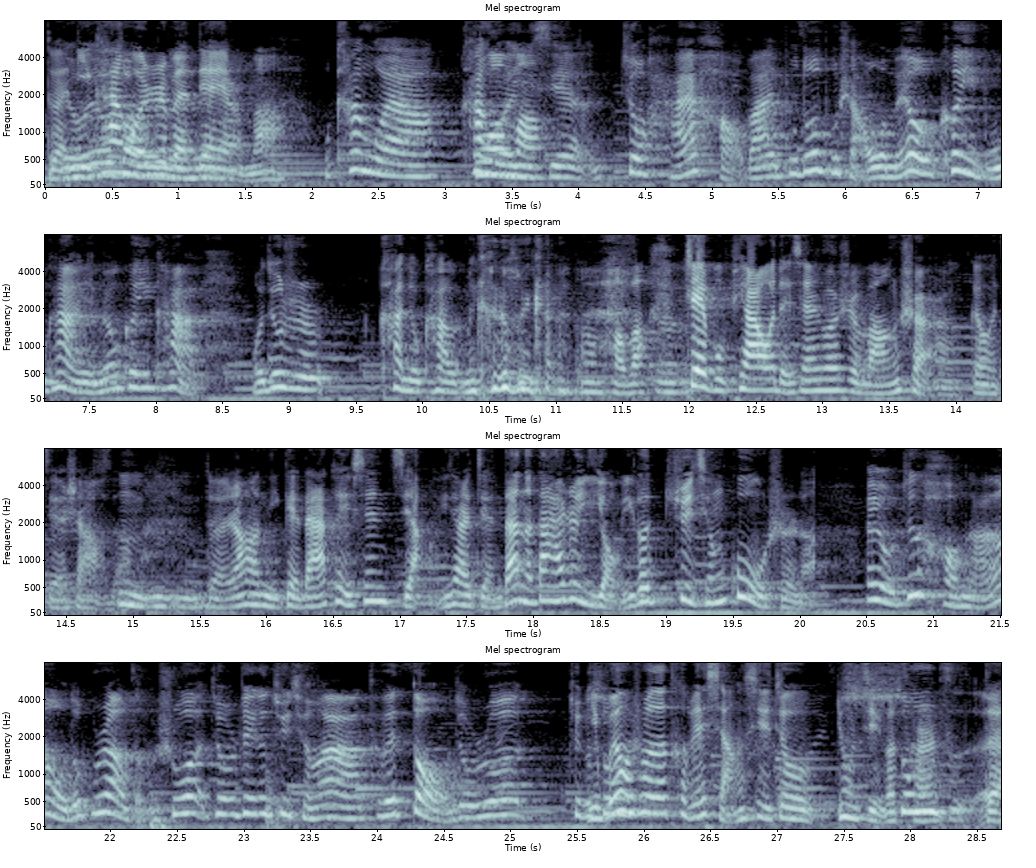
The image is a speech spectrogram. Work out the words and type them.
对你看过日本电影吗？我看过呀，看过一些，就还好吧，不多不少。我没有刻意不看，也没有刻意看，我就是。看就看了，没看就没看。嗯，好吧，这部片儿我得先说是王婶儿给我介绍的。嗯嗯嗯，对，然后你给大家可以先讲一下简单的，它还是有一个剧情故事的。哎呦，真的好难啊，我都不知道怎么说。就是这个剧情啊，特别逗。就是说，这个你不用说的特别详细，就用几个词。松子对，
